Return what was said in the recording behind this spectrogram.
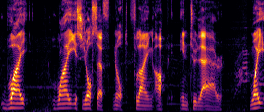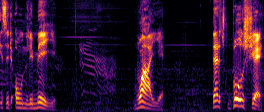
Why, why is Joseph not flying up into the air? Why is it only me? Why? That's bullshit.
